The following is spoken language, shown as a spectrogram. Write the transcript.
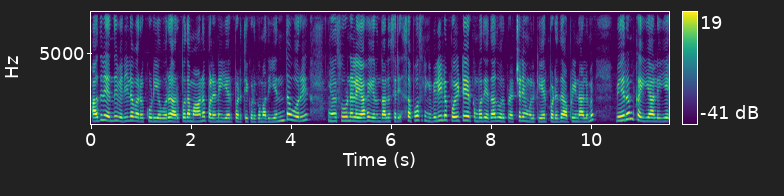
அதுலேருந்து வெளியில் வரக்கூடிய ஒரு அற்புதமான பலனை ஏற்படுத்தி கொடுக்கும். அது எந்த ஒரு சூழ்நிலையாக இருந்தாலும் சரி சப்போஸ் நீங்கள் வெளியில் போயிட்டே இருக்கும்போது ஏதாவது ஒரு பிரச்சனை உங்களுக்கு ஏற்படுது அப்படின்னாலுமே வெறும் கையாலேயே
